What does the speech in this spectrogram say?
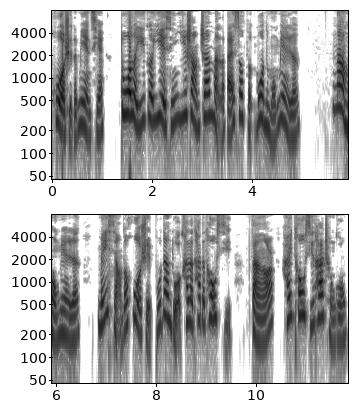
祸水的面前多了一个夜行衣上沾满了白色粉末的蒙面人。那蒙面人没想到祸水不但躲开了他的偷袭，反而还偷袭他成功。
